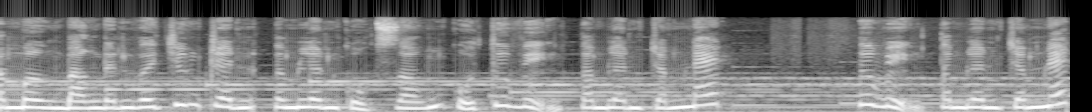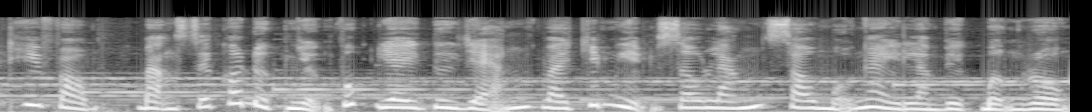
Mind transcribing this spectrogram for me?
Chào mừng bạn đến với chương trình Tâm Linh Cuộc Sống của Thư viện Tâm Linh.net Thư viện Tâm Linh.net hy vọng bạn sẽ có được những phút giây thư giãn và chiêm nghiệm sâu lắng sau mỗi ngày làm việc bận rộn.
